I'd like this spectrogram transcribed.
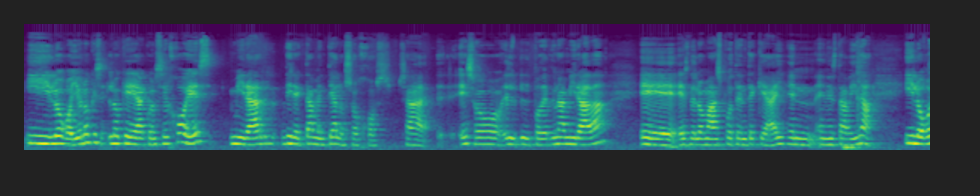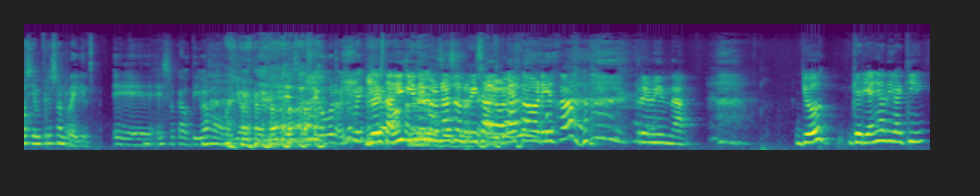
Y luego yo lo que, lo que aconsejo es mirar directamente a los ojos. O sea, eso, el, el poder de una mirada eh, es de lo más potente que hay en, en esta vida. Y luego siempre sonreír. Eh, eso cautiva mogollón. eso seguro. Eso lo, está diciendo con una sonrisa de oreja a oreja. Tremenda. Yo quería añadir aquí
